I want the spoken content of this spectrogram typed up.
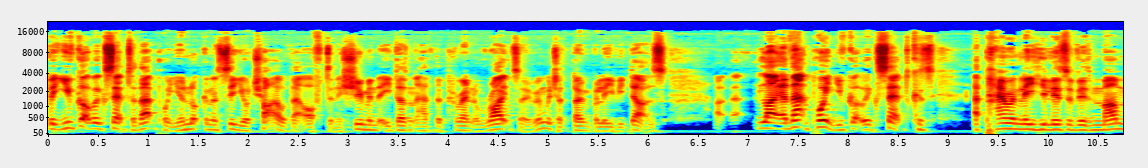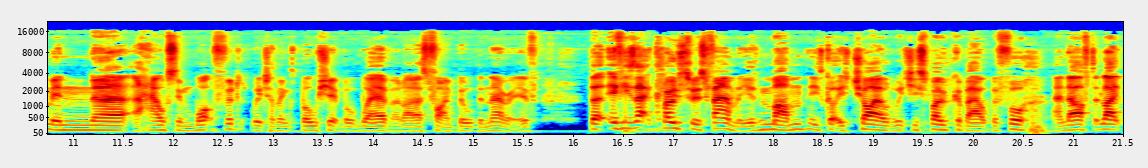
But you've got to accept at that point you're not going to see your child that often, assuming that he doesn't have the parental rights over him, which I don't believe he does. Uh, like at that point, you've got to accept because apparently he lives with his mum in uh, a house in Watford, which I think is bullshit, but whatever. Like that's fine. Build the narrative. But if he's that close to his family, his mum, he's got his child, which he spoke about before and after. Like,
